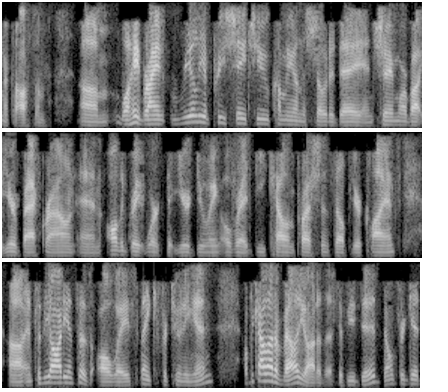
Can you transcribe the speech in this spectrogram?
That's awesome. Um, well, hey, Brian, really appreciate you coming on the show today and sharing more about your background and all the great work that you're doing over at Decal Impressions to help your clients. Uh, and to the audience, as always, thank you for tuning in. I hope you got a lot of value out of this. If you did, don't forget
